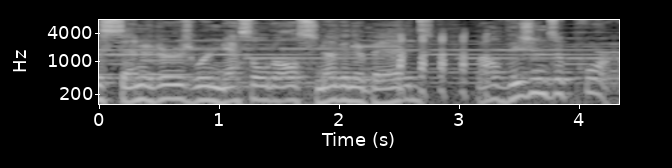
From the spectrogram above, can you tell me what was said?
The senators were nestled all snug in their beds, while visions of pork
